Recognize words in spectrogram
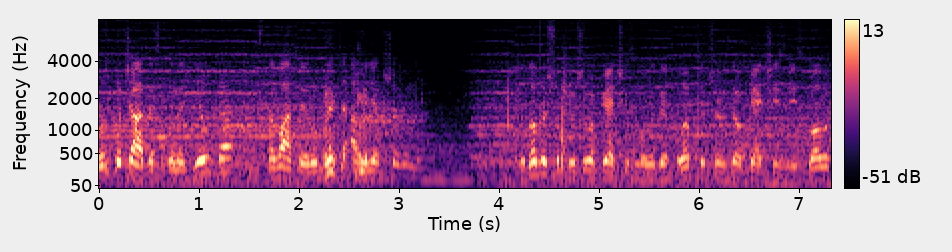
розпочати з понеділка, вставати і робити, але якщо ви то добре, що прийшло 5-6 молодих хлопців, що взяв 5-6 військових,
